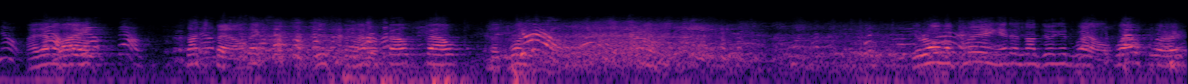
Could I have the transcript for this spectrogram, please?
No. I never felt. felt. Felt. Felt. Such felt. Six. This, never felt. Felt. That's one. Girl. You're overplaying it and not doing it well. Twelfth word.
